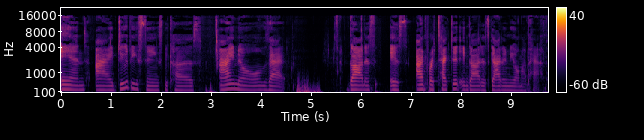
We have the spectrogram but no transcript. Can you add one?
And I do these things because I know that God is is I'm protected and God is guiding me on my path.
